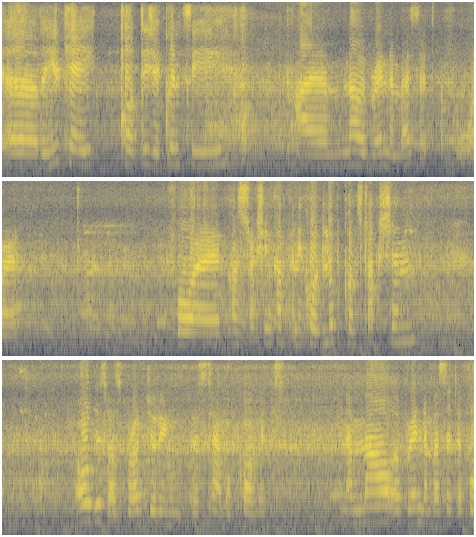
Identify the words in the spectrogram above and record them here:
uh, the UK called DJ Quincy. I am now a brand ambassador for for a construction company called Loop Construction. All this was brought during this time of COVID. And I'm now a brand ambassador for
